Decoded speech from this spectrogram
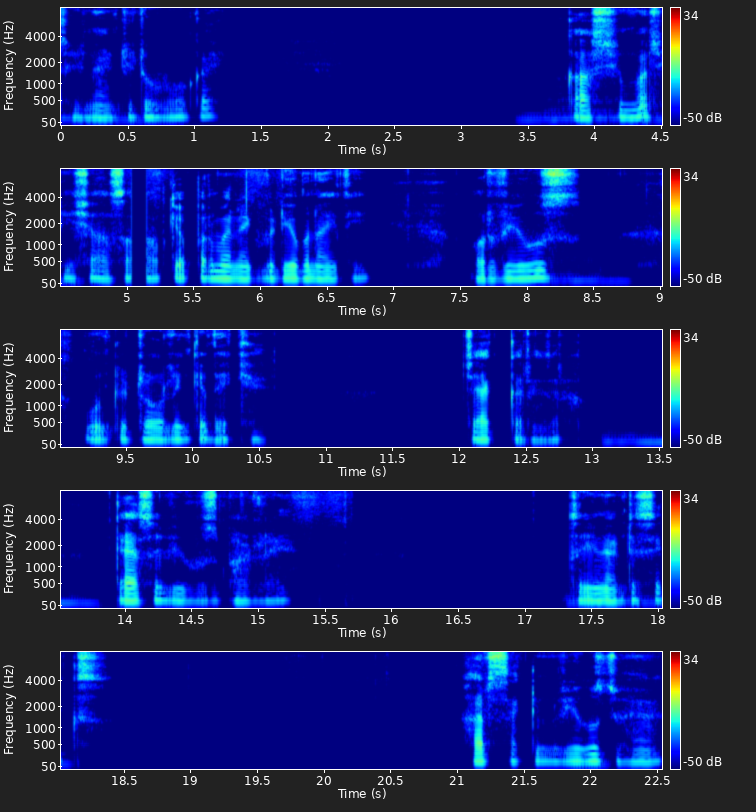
थ्री नाइन्टी टू हो गए। काशिम अली शाह साहब के ऊपर मैंने एक वीडियो बनाई थी और व्यूज़ उनके ट्रोलिंग के देखें। चेक करें ज़रा, कैसे व्यूज़ बढ़ रहे हैं। Three ninety six. हर सेकंड व्यूज़ जो हैं,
